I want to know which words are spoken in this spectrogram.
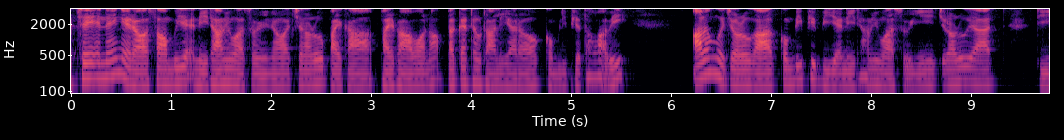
အချိန်အနည်းငယ်တော့စောင့်ပြီးတဲ့အနေအထားမျိုးပါဆိုရင်တော့ကျွန်တော်တို့ဘိုက်ကဘိုက်ပါပေါ့နော် bucket ထုတ်တာလေးကတော့ complete ဖြစ်သွားပါပြီအားလုံးကိုကျွန်တော်တို့က complete ဖြစ်ပြီးတဲ့အနေအထားမျိုးပါဆိုရင်ကျွန်တော်တို့ရ ဒီ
